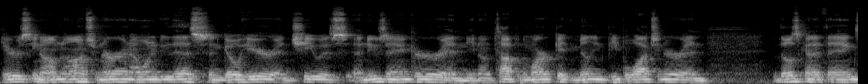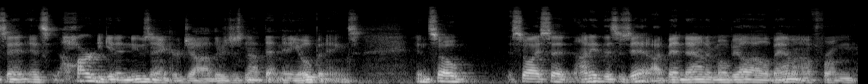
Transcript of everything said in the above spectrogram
here's you know i'm an entrepreneur and i want to do this and go here and she was a news anchor and you know top of the market million people watching her and those kind of things and it's hard to get a news anchor job there's just not that many openings and so, so I said, honey, this is it. I've been down in Mobile, Alabama from,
